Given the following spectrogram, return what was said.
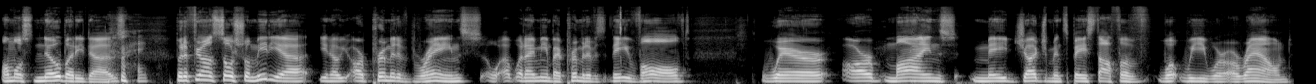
almost nobody does. Right. But if you're on social media, you know our primitive brains. What I mean by primitive is they evolved where our minds made judgments based off of what we were around.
